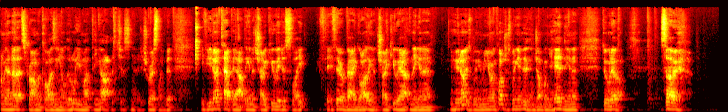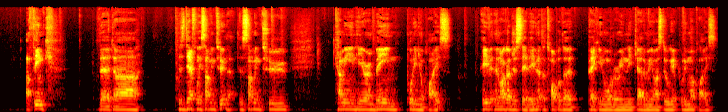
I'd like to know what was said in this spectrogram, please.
I mean, I know that's dramatizing a little. You might think, oh, it's just you know just wrestling, but if you don't tap out, they're going to choke you into sleep. If they're, if they're a bad guy, they're going to choke you out, and they're going to who knows? I mean, you're unconscious. What are you going to do? To jump on your head. They're going to do whatever. So, I think that uh, there's definitely something to that. There's something to coming in here and being put in your place. Even and like I just said, even at the top of the pecking order in the academy, I still get put in my place.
